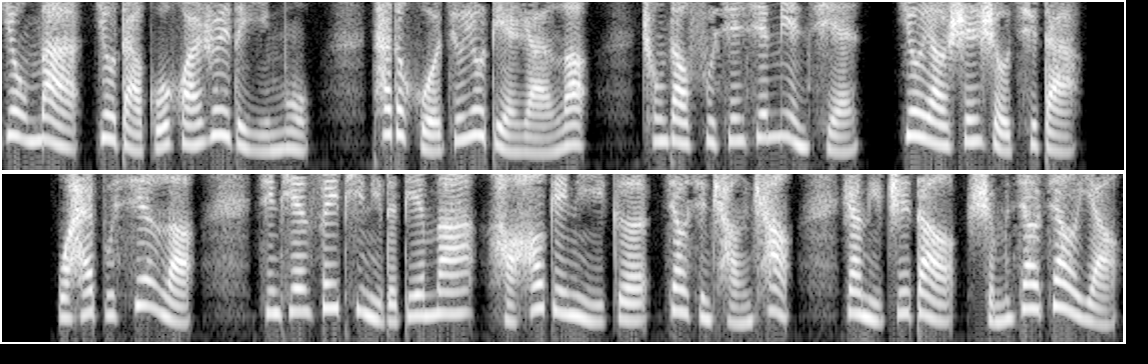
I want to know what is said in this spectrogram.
又骂又打国华瑞的一幕，他的火就又点燃了，冲到傅仙仙面前，又要伸手去打。我还不信了，今天非替你的爹妈好好给你一个教训尝尝，让你知道什么叫教养。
